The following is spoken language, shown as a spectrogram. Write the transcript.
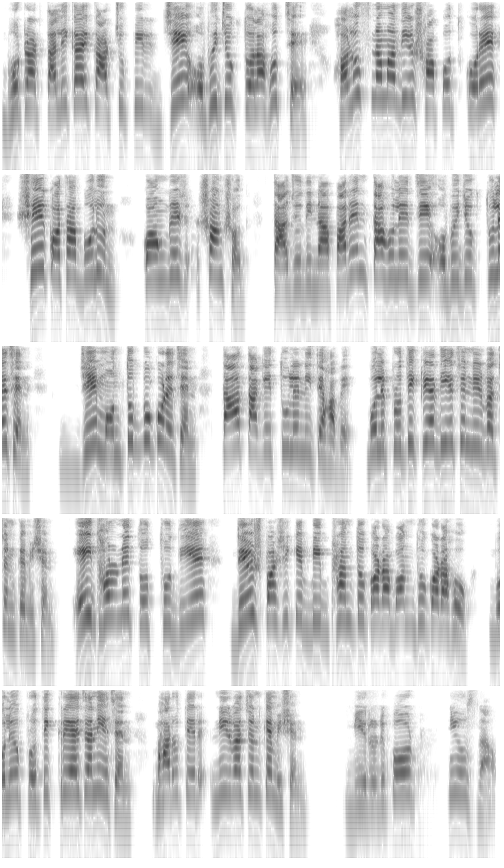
ভোটার তালিকায় কারচুপির যে অভিযোগ তোলা হচ্ছে, হলফনামা দিয়ে শপথ করে সে কথা বলুন কংগ্রেস সাংসদ। তা যদি না পারেন, তাহলে যে অভিযোগ তুলেছেন, যে মন্তব্য করেছেন, তা তাকে তুলে নিতে হবে বলে প্রতিক্রিয়া দিয়েছেন নির্বাচন কমিশন। এই ধরনের তথ্য দিয়ে দেশবাসীকে বিভ্রান্ত করা বন্ধ করা হোক বলেও প্রতিক্রিয়া জানিয়েছেন ভারতের নির্বাচন commission. Bureau report, news now.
